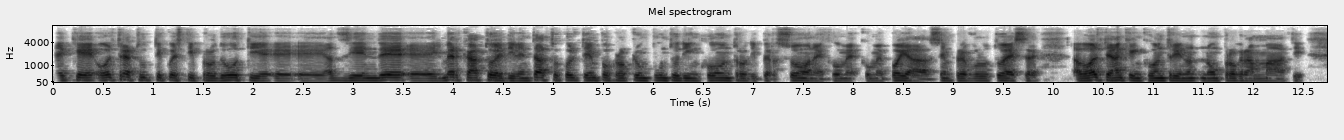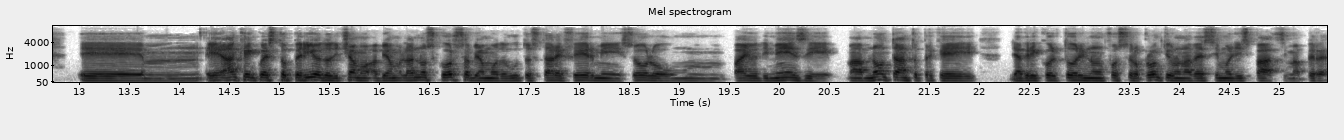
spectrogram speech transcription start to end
è che oltre a tutti questi prodotti e, e aziende, eh, il mercato è diventato col tempo proprio un punto di incontro di persone, come, come poi ha sempre voluto essere, a volte anche incontri non, non programmati. E, ehm, e, anche in questo periodo, diciamo, abbiamo, l'anno scorso abbiamo dovuto stare fermi solo un paio di mesi, ma non tanto perché gli agricoltori non fossero pronti o non avessimo gli spazi, ma per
